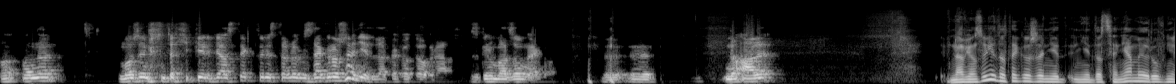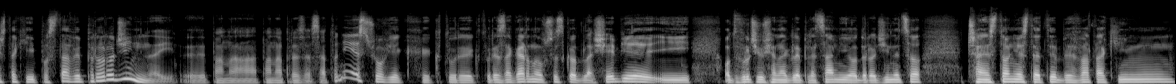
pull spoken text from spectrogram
ona może mieć taki pierwiastek, który stanowi zagrożenie dla tego dobra zgromadzonego. Y, y, no ale Nawiązuje do tego, że nie, nie, doceniamy również takiej postawy prorodzinnej y, pana, pana prezesa. To nie jest człowiek, który, który zagarnął wszystko dla siebie i odwrócił się nagle plecami od rodziny, co często niestety bywa takim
